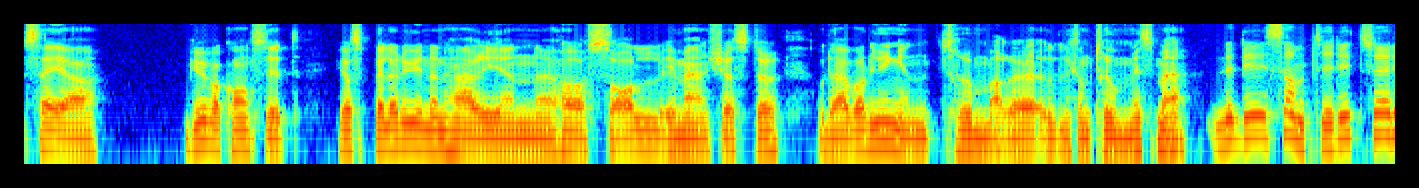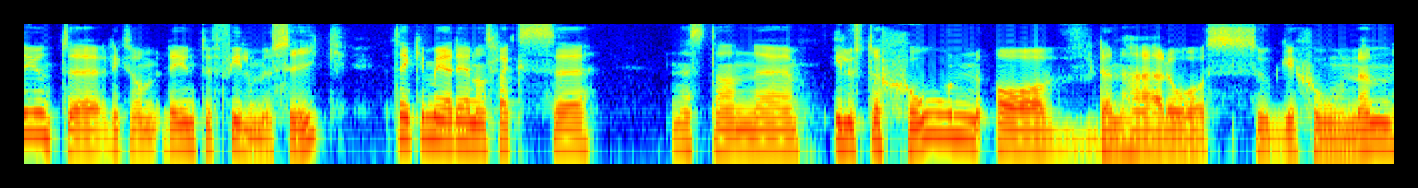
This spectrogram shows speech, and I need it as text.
säga, gud vad konstigt, jag spelade ju in den här i en eh, hörsal i Manchester och där var det ju ingen trummare, liksom trummis med. Men det är, samtidigt så är det ju inte, liksom, det är ju inte filmmusik. Jag tänker mer det är någon slags eh, nästan eh, illustration av den här då suggestionen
